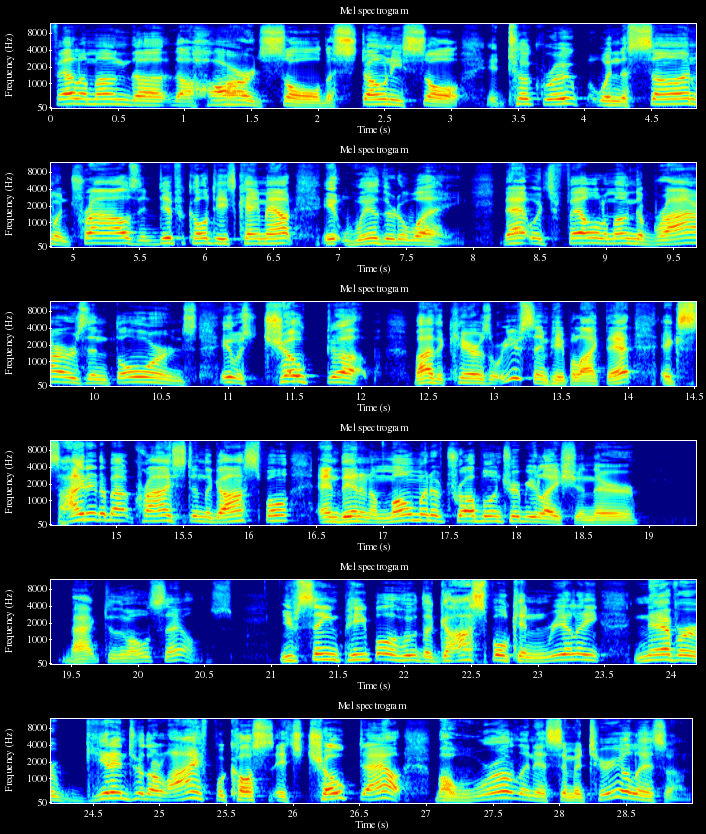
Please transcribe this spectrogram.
Fell among the, the hard soil, the stony soil. It took root when the sun, when trials and difficulties came out, it withered away. That which fell among the briars and thorns, it was choked up by the cares. Or you've seen people like that, excited about Christ and the gospel, and then in a moment of trouble and tribulation, they're back to the old selves. You've seen people who the gospel can really never get into their life because it's choked out by worldliness and materialism.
